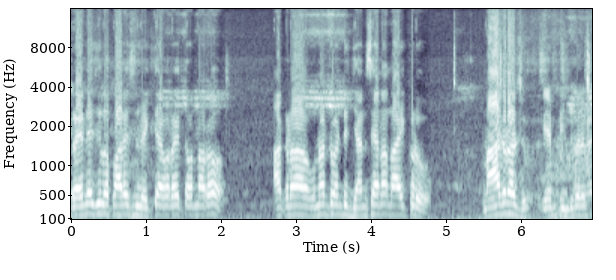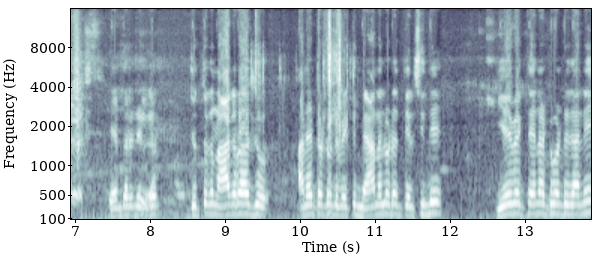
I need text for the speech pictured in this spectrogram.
డ్రైనేజీలో పారేసిన వ్యక్తి ఎవరైతే ఉన్నారో అక్కడ ఉన్నటువంటి జనసేన నాయకుడు నాగరాజు. ఏం ఇంటి పేరు? ఏం పేరు జుత్తుకు నాగరాజు అనేటటువంటి వ్యక్తి మేనలుడు అని తెలిసింది. ఏ వ్యక్తి అయినటువంటి కానీ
